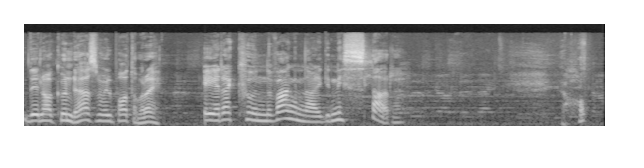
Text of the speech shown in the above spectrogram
Det är några kunder här som vill prata med dig. Era kundvagnar gnisslar. Jaha.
